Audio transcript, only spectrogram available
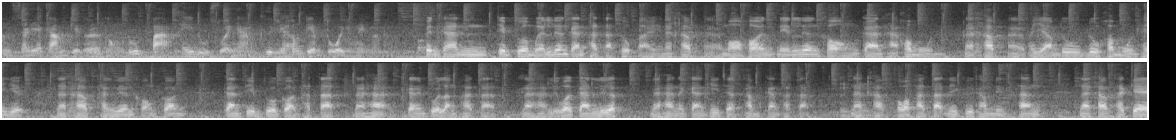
ำศัลยกรรมเกี่ยวกับเรื่องของรูปปากให้ดูสวยงามขึ้นเนี่คยรับต้องเตรียมตัวยังไงบ้างเป็นการเตรียมตัวเหมือนเรื่องการผ่าตัดทั่วไปนะครับเอ่อหมอขอเน้นเรื่องของการหาข้อมูลนะครับเอ่อพยายามดูดูข้อมูลให้เยอะนะครับทั้งเรื่องของก่อนการเตรียมตัวก่อนผ่าตัดนะฮะการเตรียมตัวหลังผ่าตัดนะฮะหรือว่าการเลือกนะฮะในการที่จะทำการผ่าตัดอืมนะครับเพราะว่าผ่าตัดนี่คือทำหนึ่งครั้งนะครับถ้าแก้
